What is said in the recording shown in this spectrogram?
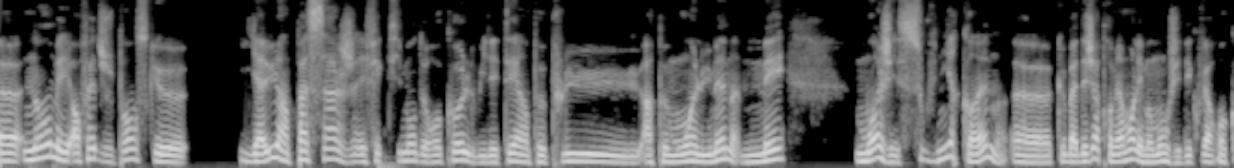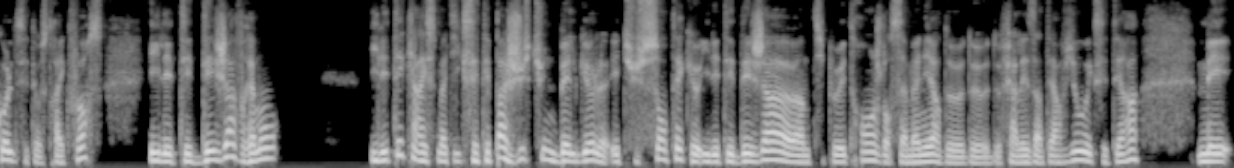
euh, non, mais en fait, je pense que il y a eu un passage effectivement de Rockhold où il était un peu plus, un peu moins lui-même, mais moi, j'ai souvenir quand même euh, que bah déjà, premièrement, les moments où j'ai découvert Rockhold, c'était au Strike Force il était déjà vraiment il était charismatique. C'était pas juste une belle gueule et tu sentais qu'il était déjà un petit peu étrange dans sa manière de, faire les interviews, etc. Mais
